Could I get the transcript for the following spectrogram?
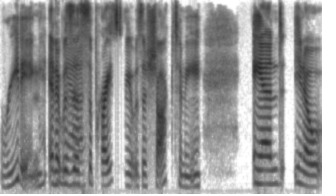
reading and it was Yeah. a surprise to me. It was a shock to me. And, you know,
